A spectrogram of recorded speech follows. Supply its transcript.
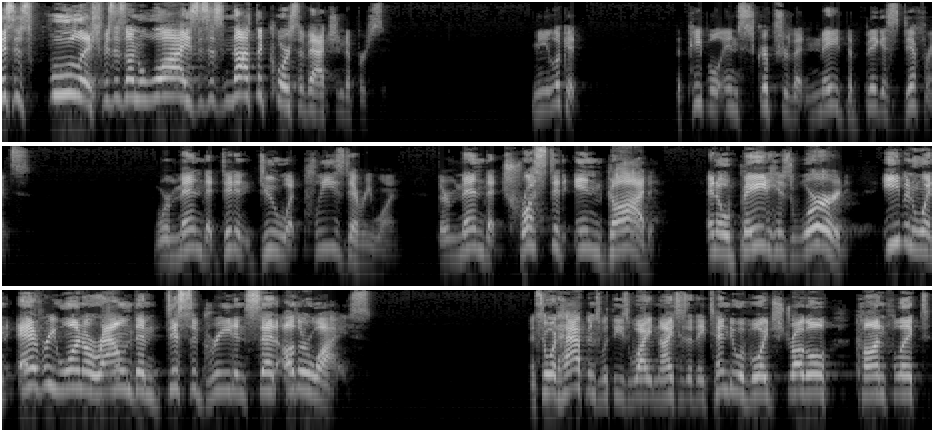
This is foolish. This is unwise. This is not the course of action to pursue. I mean, you look at the people in scripture that made the biggest difference were men that didn't do what pleased everyone. They're men that trusted in God and obeyed His word, even when everyone around them disagreed and said otherwise. And so what happens with these white knights is that they tend to avoid struggle, conflict.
